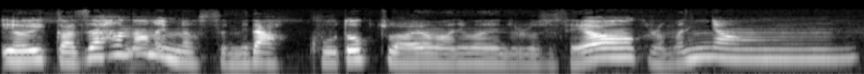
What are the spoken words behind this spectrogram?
여기까지 하나님이었습니다. 구독, 좋아요 많이 많이 눌러주세요. 그럼 안녕.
